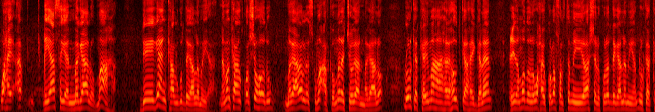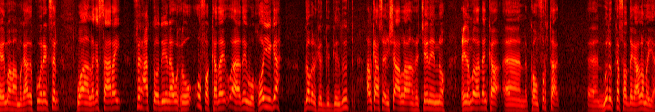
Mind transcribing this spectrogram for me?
waxay qiyaasayaan magaalo ma aha. Deegaankaa lagu dagaalamayaa nimankan qorshahoodu magaalo la arko mana joogaan magaalo. Dhulka kaymaha hawdka hay galeen ciidamaduna waxay kula faltamayeen ilaashale kula dagaalamayeen dhulka kaymaha magaalada ku wareegsan waana laga saaray. Firxadkoodiina wuxuu u fakaday u aaday waqooyiga gobolka galgaduud halkaasoo insha allah aan rajaynayno ciidamada dhanka koonfurta mudug ka dagaalamaya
